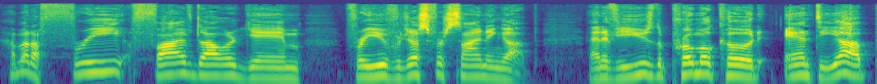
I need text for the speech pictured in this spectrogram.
How about a free $5 game for you for just for signing up? And if you use the promo code ANTEUP,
